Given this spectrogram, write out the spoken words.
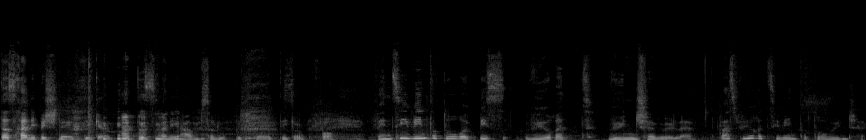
das kann ich bestätigen. Das kann ich absolut bestätigen. Super. Wenn Sie Winterthur etwas würden wünschen wollen, was würden Sie Winterthur wünschen?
